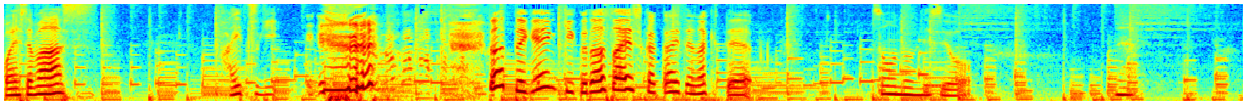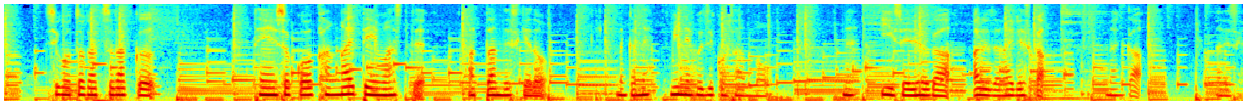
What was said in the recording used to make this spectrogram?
応援してます。はい次。だって元気くださいしか書いてなくて。そうなんですよ。ね。仕事が辛く転職を考えていますってあったんですけど。なんかね峰不二子さんのねいいセリフがあるじゃないですか。なんかあれですよ。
